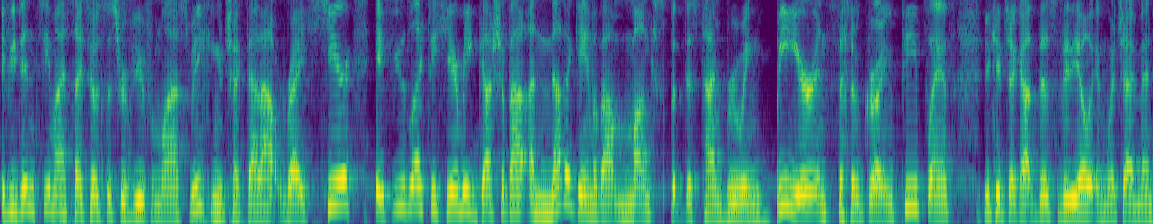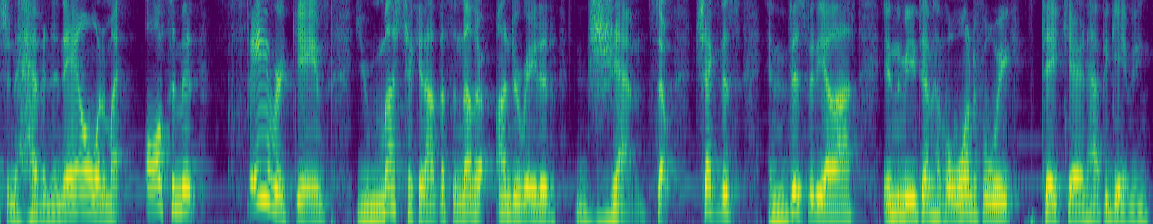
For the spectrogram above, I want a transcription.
if you didn't see my cytosis review from last week, you can check that out right here. If you'd like to hear me gush about another game about monks, but this time brewing beer instead of growing pea plants, you can check out this video in which I mentioned Heaven and Ale, one of my ultimate favorite games. You must check it out. That's another underrated gem. So check this and this video out. In the meantime, have a wonderful week. Take care and happy gaming.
